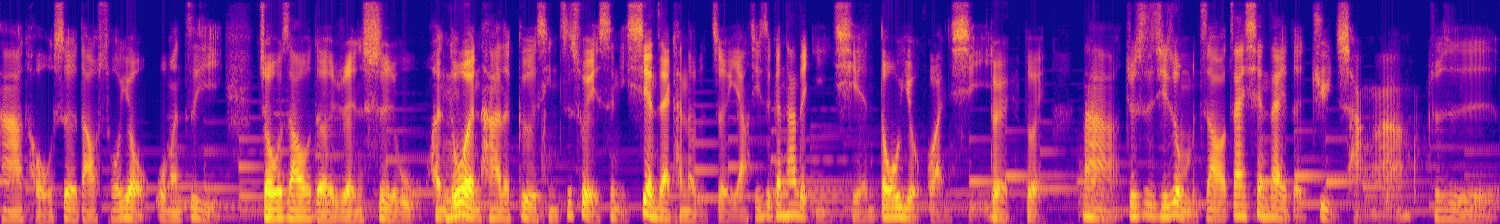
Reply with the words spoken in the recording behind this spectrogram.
它投射到所有我们自己周遭的人事物。很多人他的个性之所以是你现在看到的这样，其实跟他的以前都有关系。对对。那就是，其实我们知道，在现在的剧场啊，就是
